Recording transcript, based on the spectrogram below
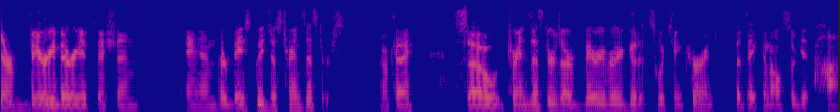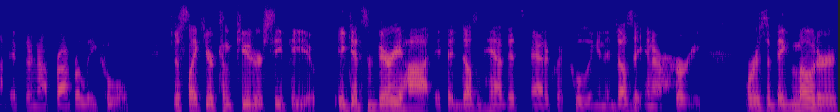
They're very, very efficient and they're basically just transistors. Okay. So transistors are very, very good at switching current, but they can also get hot if they're not properly cooled. Just like your computer CPU, it gets very hot if it doesn't have its adequate cooling and it does it in a hurry. Whereas a big motor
